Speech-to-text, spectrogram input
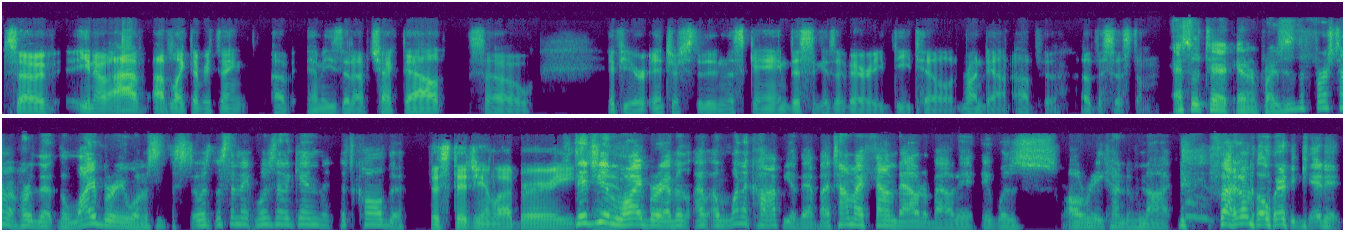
So if, you know, I've I've liked everything of Emmys that I've checked out. So if you're interested in this game, this gives a very detailed rundown of the of the system. Esoteric Enterprise. This is the first time I've heard that the library one was was what's the name? What was that again? It's called the The Stygian Library. Stygian and Library. I've been, I, I want a copy of that. By the time I found out about it, it was already kind of not. I don't know where to get it.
